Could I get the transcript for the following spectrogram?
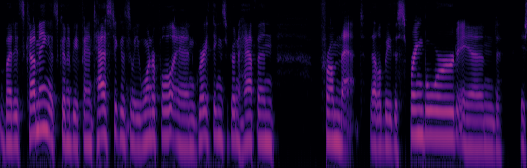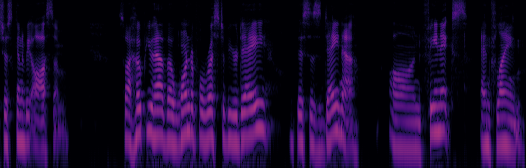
but it's coming. It's going to be fantastic. It's going to be wonderful and great things are going to happen from that. That'll be the springboard and it's just going to be awesome. So I hope you have a wonderful rest of your day. This is Dana on Phoenix and Flame.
